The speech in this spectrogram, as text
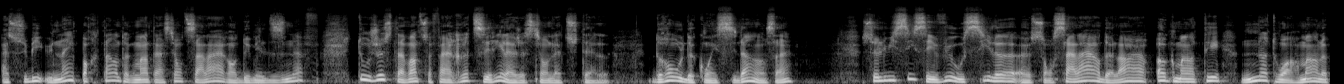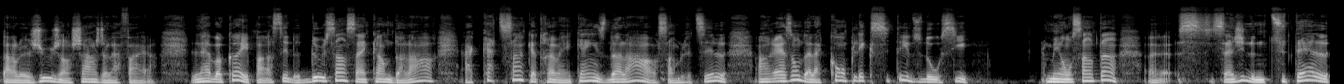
a subi une importante augmentation de salaire en 2019, tout juste avant de se faire retirer la gestion de la tutelle. Drôle de coïncidence, hein? Celui-ci s'est vu aussi euh, son salaire de l'heure augmenter notoirement par le juge en charge de l'affaire. L'avocat est passé de 250 dollars à 495 dollars, semble-t-il, en raison de la complexité du dossier. Mais on s'entend, euh, il s'agit d'une tutelle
